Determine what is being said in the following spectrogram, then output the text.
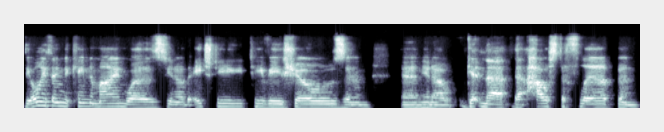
the only thing that came to mind was, you know, the HGTV shows and, and, you know, getting that, that house to flip and,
